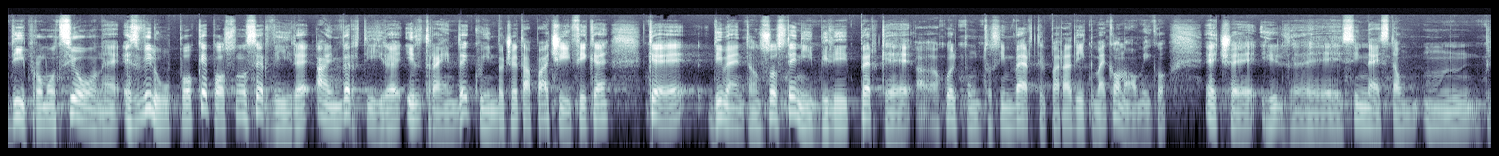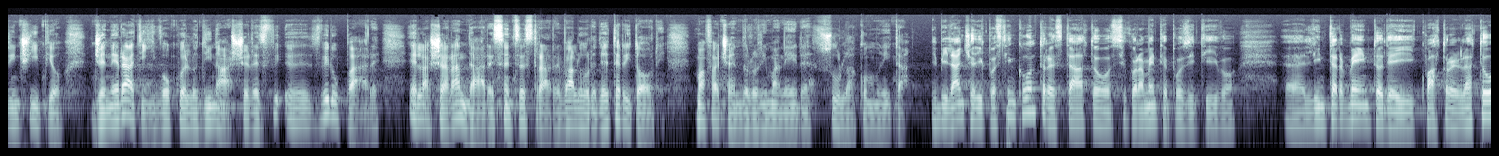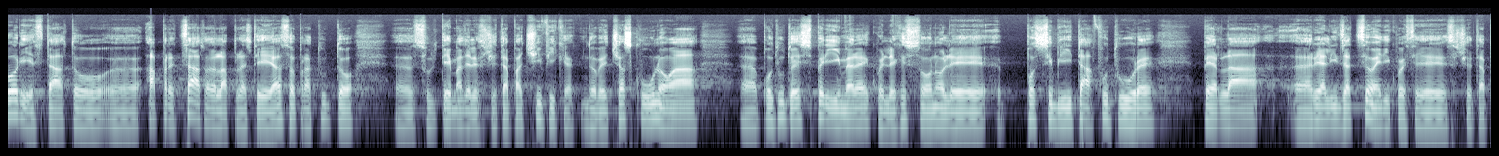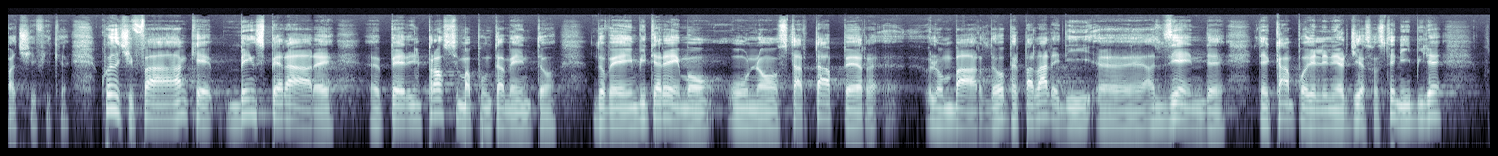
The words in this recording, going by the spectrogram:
di promozione e sviluppo che possono servire a invertire il trend e quindi società pacifiche che diventano sostenibili perché a quel punto si inverte il paradigma economico e il, eh, si innesta un, un, principio generativo, quello di nascere, eh, sviluppare e lasciare andare senza estrarre valore dai territori ma facendolo rimanere sulla comunità. Il bilancio di questo incontro è stato sicuramente positivo. Eh, l'intervento dei quattro relatori è stato eh, apprezzato dalla platea, soprattutto eh, sul tema delle società pacifiche, dove ciascuno ha eh, potuto esprimere quelle che sono le possibilità future per la eh, realizzazione di queste società pacifiche. Questo ci fa anche ben sperare per il prossimo appuntamento dove inviteremo uno start-upper lombardo per parlare di eh, aziende nel campo dell'energia sostenibile,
